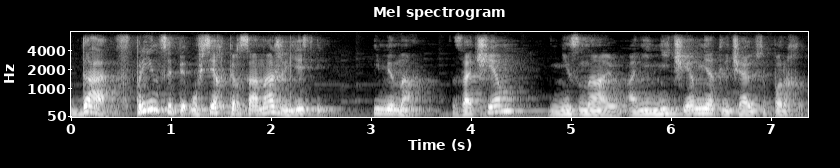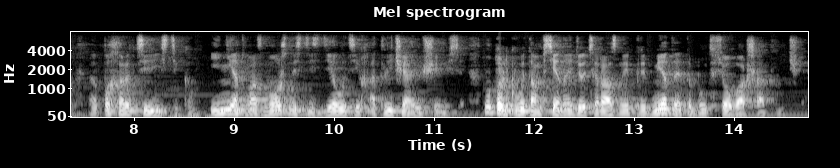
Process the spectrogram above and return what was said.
Да, в принципе, у всех персонажей есть имена. Зачем? Не знаю. Они ничем не отличаются по, по характеристикам. И нет возможности сделать их отличающимися. Ну, только вы там все найдете разные предметы, это будет все ваше отличие.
